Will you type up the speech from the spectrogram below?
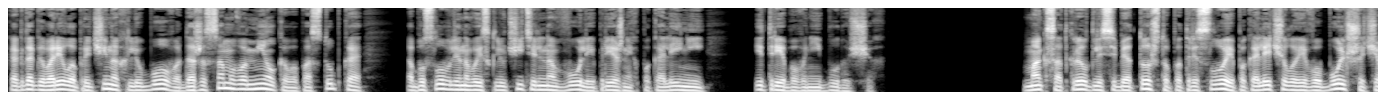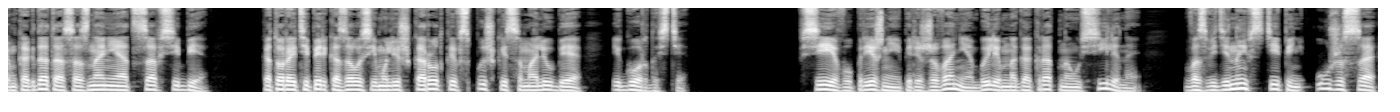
когда говорил о причинах любого, даже самого мелкого поступка, обусловленного исключительно волей прежних поколений и требований будущих. Макс открыл для себя то, что потрясло и покалечило его больше, чем когда-то осознание отца в себе, которое теперь казалось ему лишь короткой вспышкой самолюбия и гордости. Все его прежние переживания были многократно усилены, возведены в степень ужаса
